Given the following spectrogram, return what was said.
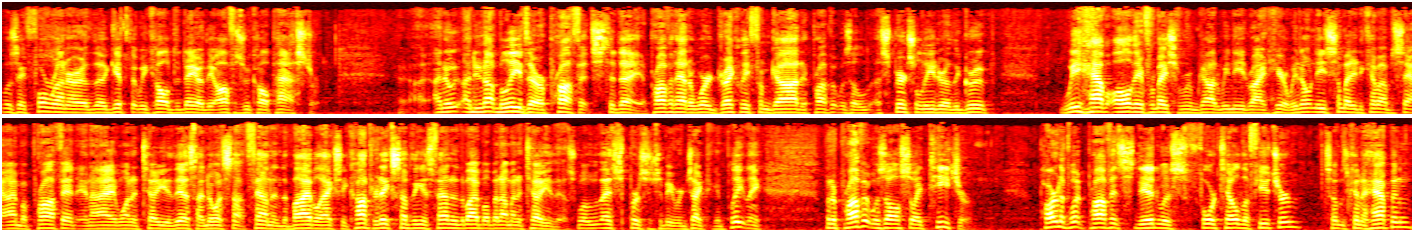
was a forerunner of the gift that we call today, or the office we call pastor. I, do, I do not believe there are prophets today. A prophet had a word directly from God. A prophet was a, a spiritual leader of the group. We have all the information from God we need right here. We don't need somebody to come up and say, I'm a prophet and I want to tell you this. I know it's not found in the Bible, actually contradicts something that's found in the Bible, but I'm going to tell you this. Well, that person should be rejected completely. But a prophet was also a teacher. Part of what prophets did was foretell the future, something's going to happen.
